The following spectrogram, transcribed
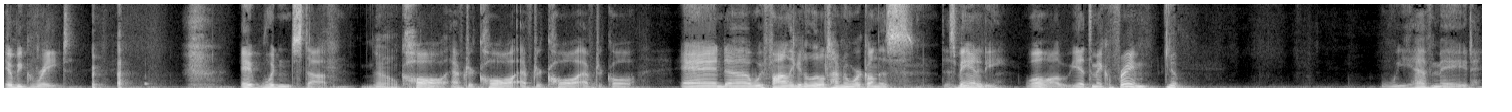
It'd be great. It wouldn't stop. no. Call after call after call after call, and uh, we finally get a little time to work on this this vanity. Well, we had to make a frame. Yep. We have made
